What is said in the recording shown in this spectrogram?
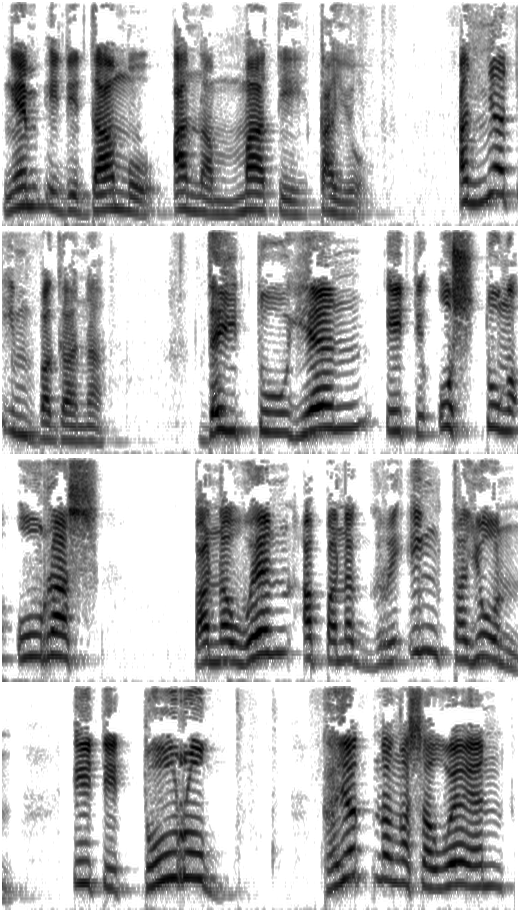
ngem ididamo anamati tayo. Anyat imbaga na, daytoyen iti usto nga oras panawen a panagriing tayon iti turog kayat na nga sawen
